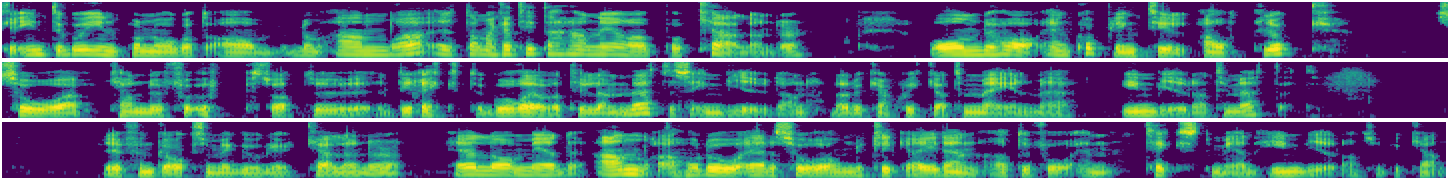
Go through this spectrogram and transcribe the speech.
Ska inte gå in på något av de andra utan man kan titta här nere på Calendar. Och om du har en koppling till Outlook så kan du få upp så att du direkt går över till en mötesinbjudan där du kan skicka ett mail med inbjudan till mötet. Det funkar också med Google Calendar eller med andra och då är det så om du klickar i den att du får en text med inbjudan som du kan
